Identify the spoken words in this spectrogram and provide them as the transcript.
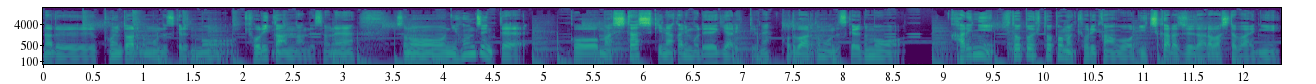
なるポイントあると思うんですけれども距離感なんですよね。その日本人ってこう、まあ、親しき中にも礼儀ありっていうね言葉あると思うんですけれども仮に人と人との距離感を1から10で表した場合に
